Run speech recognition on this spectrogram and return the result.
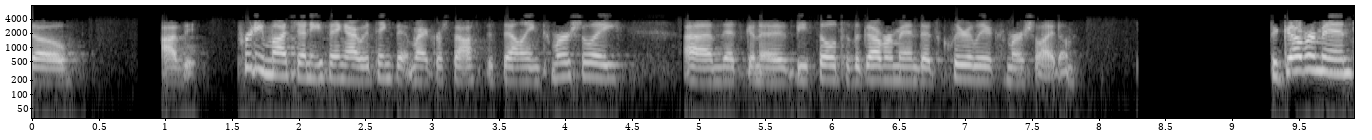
So pretty much anything I would think that Microsoft is selling commercially um, that's going to be sold to the government that's clearly a commercial item. The government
